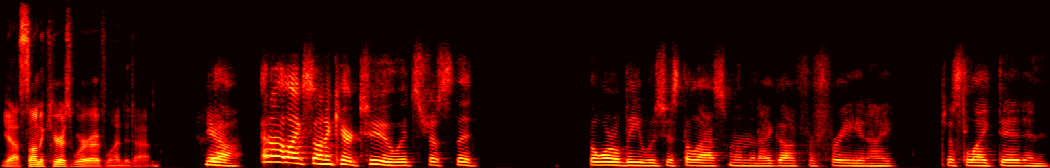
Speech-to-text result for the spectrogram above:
yeah, Sonicare is where I've landed at. Yeah. And I like Sonicare too. It's just that the Oral B was just the last one that I got for free and I just liked it and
